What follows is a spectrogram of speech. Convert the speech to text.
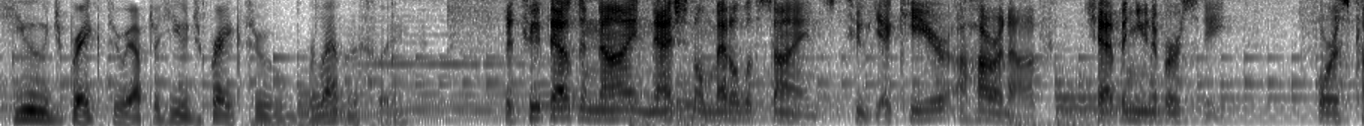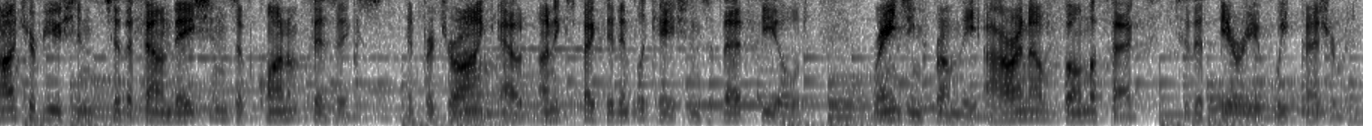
huge breakthrough after huge breakthrough relentlessly. The 2009 National Medal of Science to Yakir Aharonov, Chapman University, for his contributions to the foundations of quantum physics and for drawing out unexpected implications of that field, ranging from the Aharonov-Bohm effect to the theory of weak measurement.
